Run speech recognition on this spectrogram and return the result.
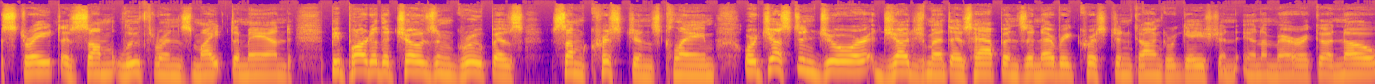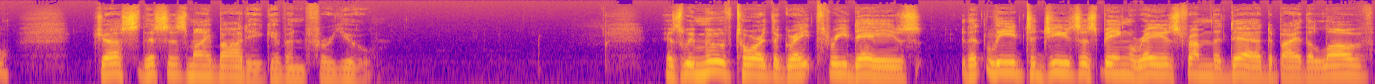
straight, as some Lutherans might demand, be part of the chosen group, as some Christians claim, or just endure judgment, as happens in every Christian congregation in America. No, just this is my body given for you. As we move toward the great three days that lead to Jesus being raised from the dead by the love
